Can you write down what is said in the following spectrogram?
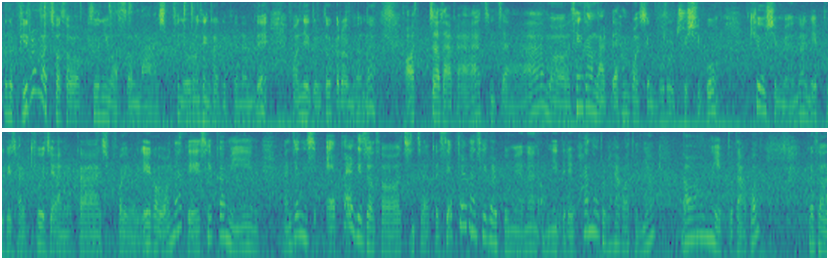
그래서 비를 맞춰서 균이 왔었나 싶은 이런 생각이 드는데 언니들도 그러면은 어쩌다가 진짜 뭐 생각날 때 한 번씩 물을 주시고 키우시면은 예쁘게 잘 키우지 않을까 싶어요. 얘가 워낙에 색감이 완전히 새빨개 져서 진짜 그 새빨간 색을 보면은 언니들이 환호를 하거든요. 너무 예쁘다고. 그래서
